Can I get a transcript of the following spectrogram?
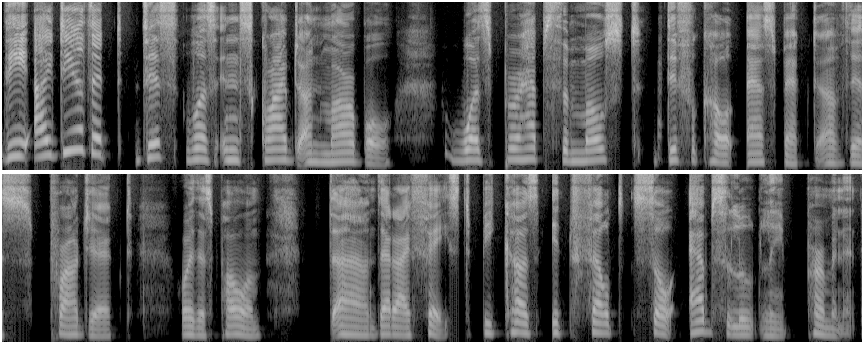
The idea that this was inscribed on marble was perhaps the most difficult aspect of this project or this poem uh, that I faced because it felt so absolutely permanent.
